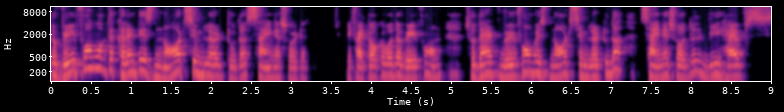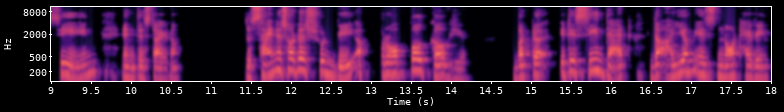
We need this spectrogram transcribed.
The waveform of the current is not similar to the sinusoidal. If I talk about the waveform so that waveform is not similar to the sinusoidal we have seen in this diagram the sinusoidal should be a proper curve here. But uh, it is seen that the IM is not having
